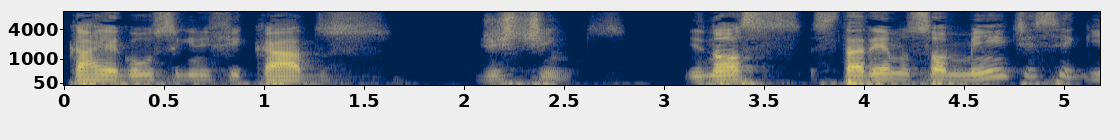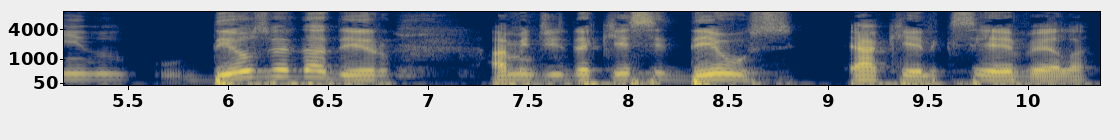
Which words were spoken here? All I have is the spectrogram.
carregou significados distintos. E nós estaremos somente seguindo o Deus verdadeiro à medida que esse Deus é aquele que se revela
